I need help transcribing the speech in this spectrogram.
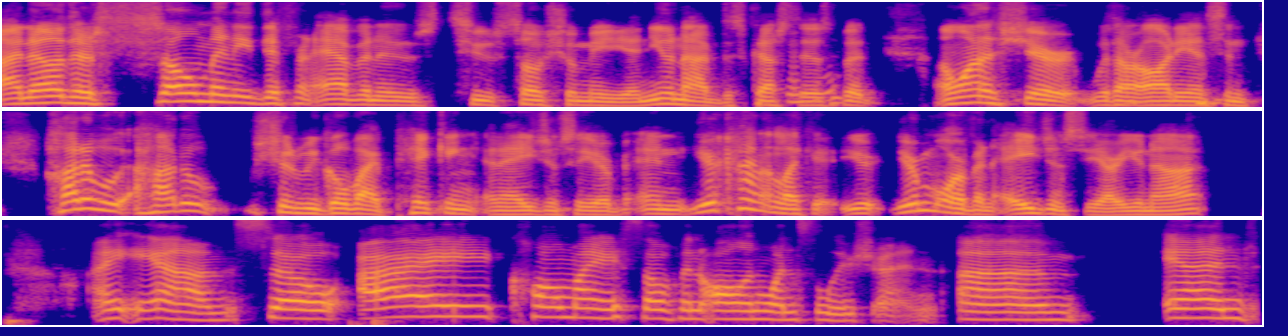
I know there's so many different avenues to social media, and you and I have discussed this. Mm-hmm. But I want to share it with our audience. And how do we, how do should we go by picking an agency? Or and you're kind of like a, you're you're more of an agency, are you not? I am. So I call myself an all-in-one solution. Um, and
